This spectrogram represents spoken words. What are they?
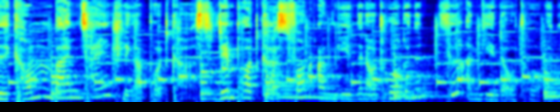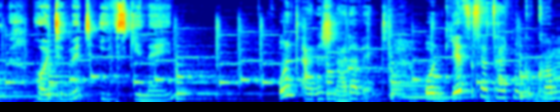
Willkommen beim Zeilenschlinger Podcast, dem Podcast von angehenden Autorinnen für angehende Autorinnen. Heute mit Yves Gillane und Anne Schneider-Wendt. Und jetzt ist der Zeitpunkt gekommen,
